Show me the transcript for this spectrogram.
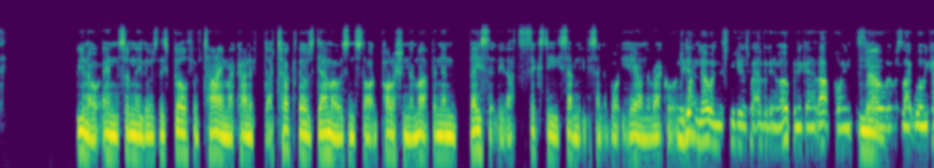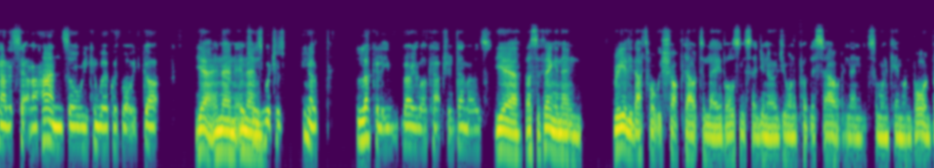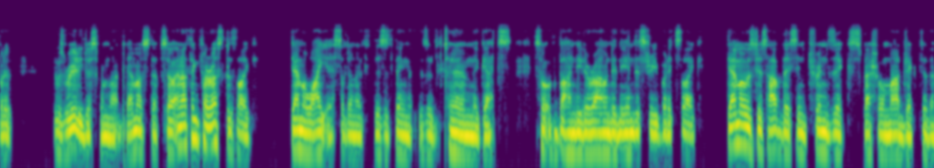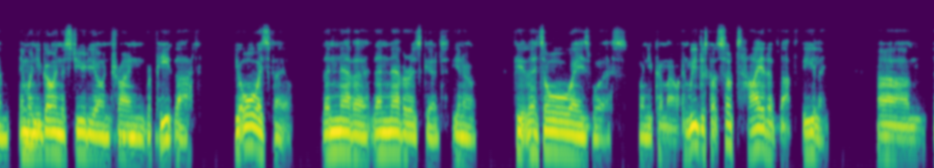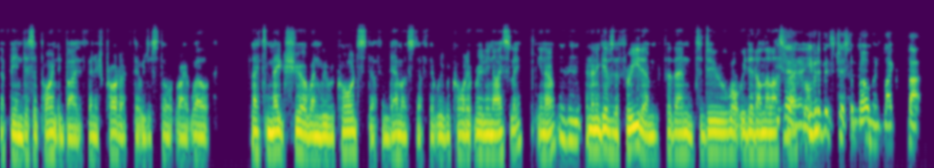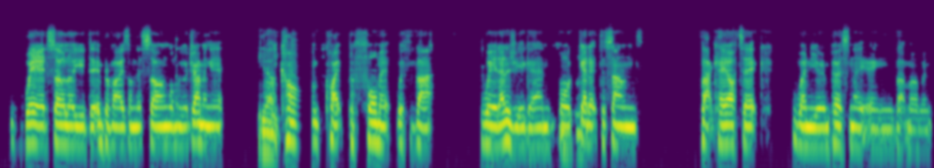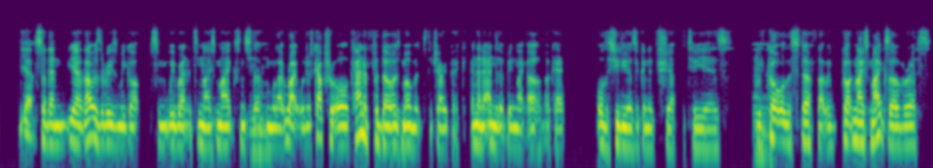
you know and suddenly there was this gulf of time I kind of I took those demos and started polishing them up and then basically that's 60 70% of what you hear on the record We didn't know when the studios were ever going to open again at that point. So No. it was like, well, we can either sit on our hands or we can work with what we've got, yeah and then and which then was which was you know, luckily very well captured demos. Yeah, that's the thing. And then really that's what we shopped out to labels and said, you know, do you want to put this out? And then someone came on board. But it it was really just from that demo stuff. So and I think for us there's like demoitis. I don't know if there's a thing that there's a term that gets sort of bandied around in the industry, but it's like demos just have this intrinsic special magic to them. And when you go in the studio and try and repeat that, you always fail. They're never they're never as good, you know it's always worse when you come out and we just got so tired of that feeling um of being disappointed by the finished product that we just thought right well let's make sure when we record stuff and demo stuff that we record it really nicely you know and then it gives the freedom for them to do what we did on the last Yeah, record even if it's just a moment like that weird solo you did improvise on this song when we were jamming it, yeah you can't quite perform it with that weird energy again or Mhm. get it to sound that chaotic when you're impersonating that moment. Yeah So then, yeah, that was the reason we got some. We rented some nice mics and stuff, Mhm. and we're like, right, we'll just capture it all, kind of for those moments to cherry pick. And then it ended up being like, oh, okay, all the studios are going to shut for two years. We've Mhm. got all this stuff that we've got nice mics over us.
